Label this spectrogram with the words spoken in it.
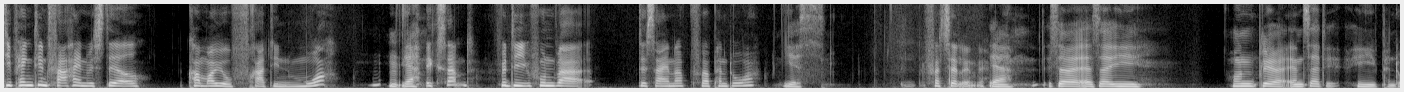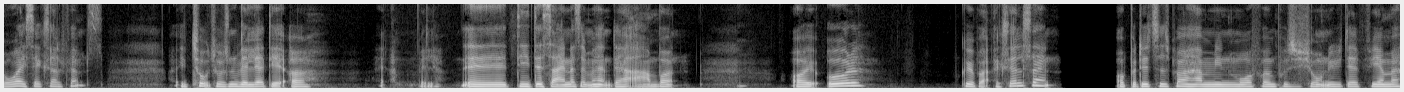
de penge, din far har investeret, kommer jo fra din mor, Mm, Ja, ikke sandt? Fordi hun var designer for Pandora. yes. Fortæl endelig. Ja, så altså i, hun bliver ansat i- Pandora i 96, og i 2000 vælger de at, øh, de designer simpelthen det her armbånd. Og i 8 køber Axel sig ind, og på det tidspunkt har min mor fået en position i det firma,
